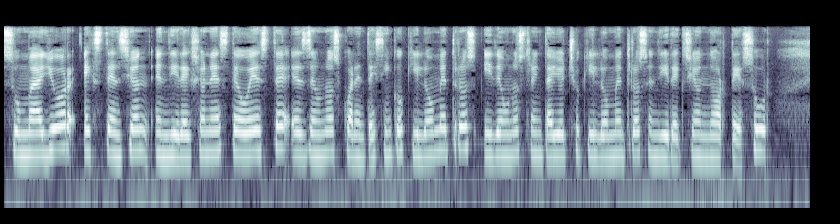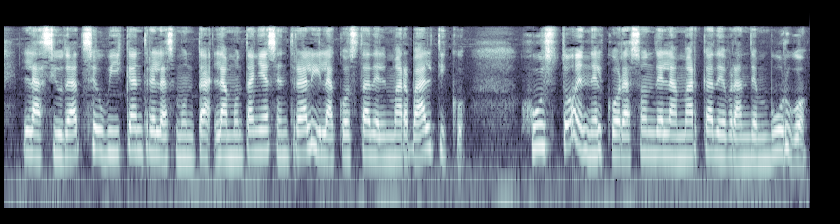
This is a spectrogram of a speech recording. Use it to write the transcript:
Su mayor extensión en dirección este-oeste es de unos 45 kilómetros y de unos 38 kilómetros en dirección norte-sur. La ciudad se ubica entre la montaña central y la costa del mar Báltico, justo en el corazón de la marca de Brandenburgo,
